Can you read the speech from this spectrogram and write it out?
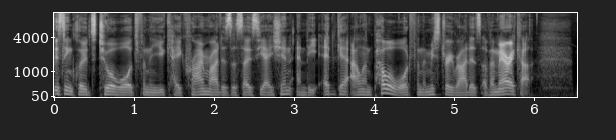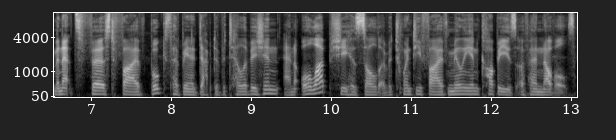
This includes two awards from the UK Crime Writers Association and the Edgar Allan Poe Award from the Mystery Writers of America. Minette's first five books have been adapted for television, and all up, she has sold over 25 million copies of her novels.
